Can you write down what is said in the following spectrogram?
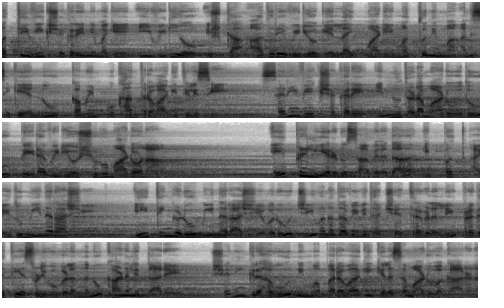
ಮತ್ತೆ ವೀಕ್ಷಕರೇ, ನಿಮಗೆ ಈ ವಿಡಿಯೋ ಇಷ್ಟ ಆದರೆ ವಿಡಿಯೋಗೆ ಲೈಕ್ ಮಾಡಿ ಮತ್ತು ನಿಮ್ಮ ಅನಿಸಿಕೆಯನ್ನು ಕಮೆಂಟ್ ಮುಖಾಂತರವಾಗಿ ತಿಳಿಸಿ. ಸರಿ ವೀಕ್ಷಕರೇ, ಇನ್ನೂ ತಡ ಮಾಡುವುದು ಬೇಡ ವಿಡಿಯೋ ಶುರು ಮಾಡೋಣ. ಏಪ್ರಿಲ್ ಎರಡು ಸಾವಿರದ ಇಪ್ಪತ್ತೈದು ಮೀನರಾಶಿ. ಈ ತಿಂಗಳು ಮೀನರಾಶಿಯವರು ಜೀವನದ ವಿವಿಧ ಕ್ಷೇತ್ರಗಳಲ್ಲಿ ಪ್ರಗತಿಯ ಸುಳಿವುಗಳನ್ನು ಕಾಣಲಿದ್ದಾರೆ. ಶನಿ ಗ್ರಹವು ನಿಮ್ಮ ಪರವಾಗಿ ಕೆಲಸ ಮಾಡುವ ಕಾರಣ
